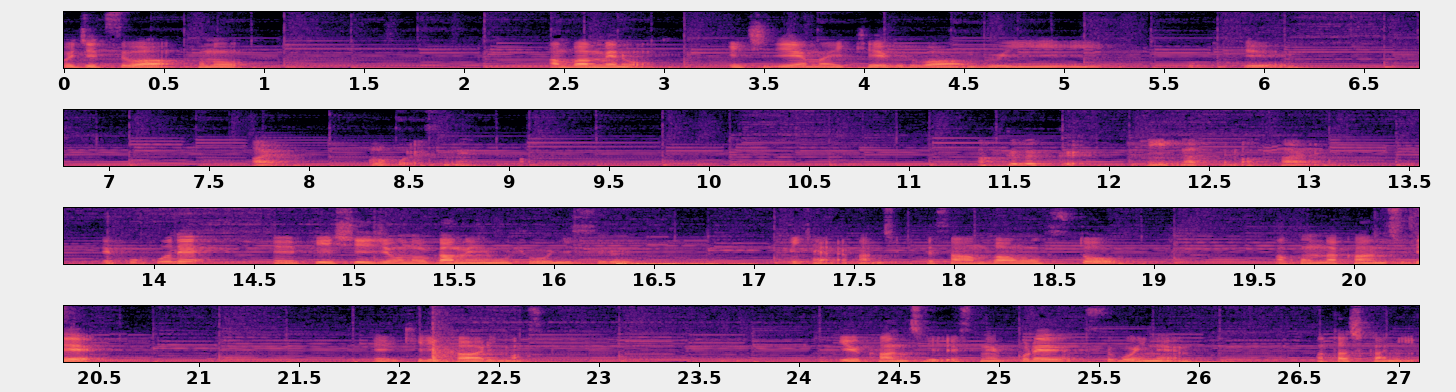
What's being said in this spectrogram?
れ実はこの3番目の HDMI ケーブルはグイーと来て、はい、この子ですね。MacBook になってます。はい。で、ここで、え、PC 上の画面を表示するみたいな感じ。で、3番を押すと、まあ、こんな感じで、え、切り替わります。という感じですね。これ、すごいね、まあ、確かに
